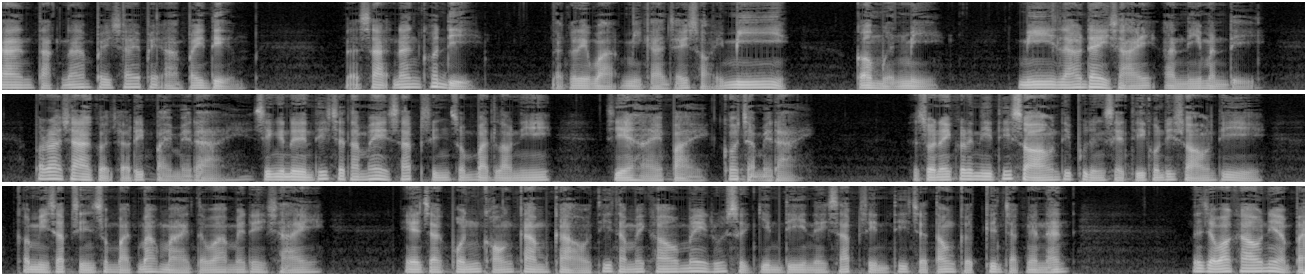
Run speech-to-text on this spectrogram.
การตักน้ำไปใช้ไปอาบไปดื่ม แต่สระนั่นก็ดีแล้วก็เรียกว่ามีการใช้สอยมี ก็เหมือนมี มีแล้วได้ใช้อันนี้มันดี พระราชาก็จะริบไปไม่ได้ สิ่งอื่นๆที่จะทำให้ทรัพย์สินสมบัติเหล่านี้เสียหายไปก็จะไม่ได้ส่วนในกรณีที่ 2 ที่พูดถึงเศรษฐีคนที่ 2 ที่เขามีทรัพย์สินสมบัติมากมาย แต่ว่าไม่ได้ใช้เหตุจากผลของกรรมเก่าที่ทำให้เขาไม่รู้สึกยินดีในทรัพย์สินที่จะต้องเกิดขึ้นจากเงินนั้น เนื่องจากว่าเขาเนี่ยไป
